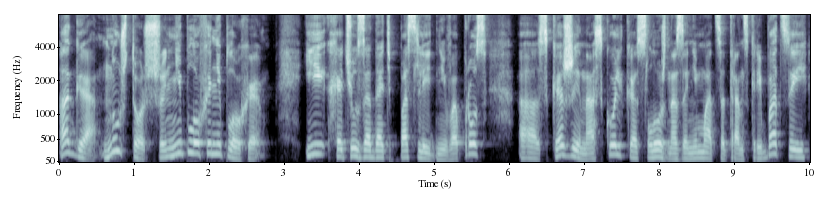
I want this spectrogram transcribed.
Ага, ну что ж, неплохо-неплохо. И хочу задать последний вопрос. А, скажи, насколько сложно заниматься транскрибацией,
